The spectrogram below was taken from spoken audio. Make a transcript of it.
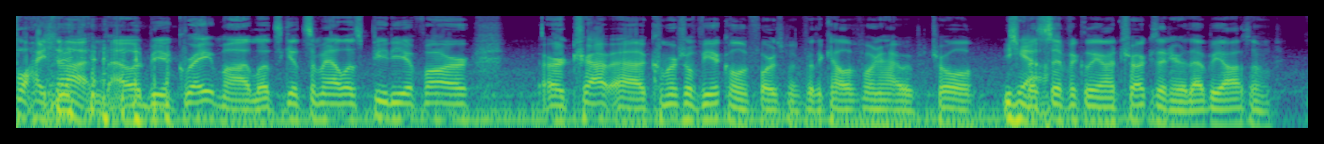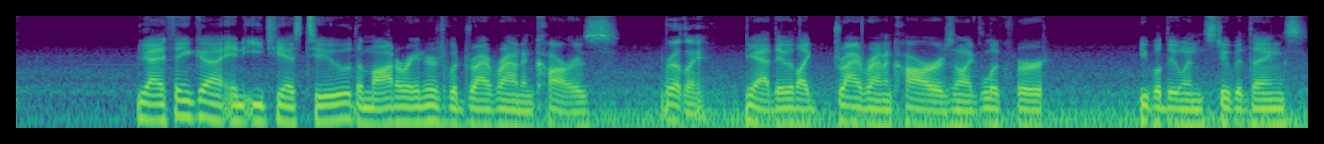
Why not? that would be a great mod. Let's get some LSPDFR or tra- uh, commercial vehicle enforcement for the California Highway Patrol, Yeah. specifically on trucks in here. That'd be awesome. Yeah, I think uh, in ETS2, the moderators would drive around in cars. Really, Yeah, they would like drive around in cars and like look for people doing stupid things.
